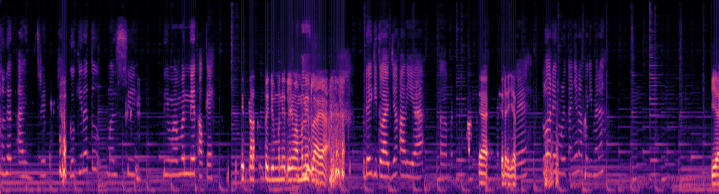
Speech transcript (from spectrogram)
banget anjir gue kira tuh masih 5 menit oke Sekitar 7 menit 5 menit lah ya. udah gitu aja kali ya eh, pertanyaan Ya, udah ya. lu ada yang mau ditanyain apa gimana Iya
